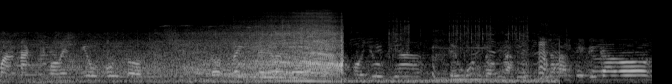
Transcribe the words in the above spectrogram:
Suma al máximo 21 puntos. Los 20 de la lluvia, segundo clasificados.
